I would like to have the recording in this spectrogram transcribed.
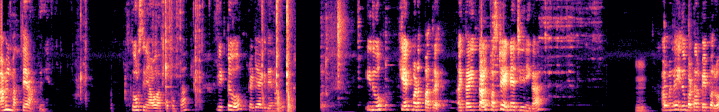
ಆಮೇಲೆ ಮತ್ತೆ ಹಾಕ್ತೀನಿ. ತೋರಿಸ್ತೀನಿ ಯಾವಾಗ ಹಾಕ್ಬೇಕು ಅಂತ. ಹಿಟ್ಟು ರೆಡಿ ಆಗಿದೆ ನಾವು ಇದು ಕೇಕ್ ಮಾಡೋ ಪಾತ್ರೆ. ಆಯ್ತಾ? ಇದು ತಳಕ್ಕೆ ಫಸ್ಟೇ ಎಣ್ಣೆ ಹಚ್ಚಿದ್ದೀನಿ ಈಗ. ಆಮೇಲೆ ಇದು ಬಟರ್ ಪೇಪರು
